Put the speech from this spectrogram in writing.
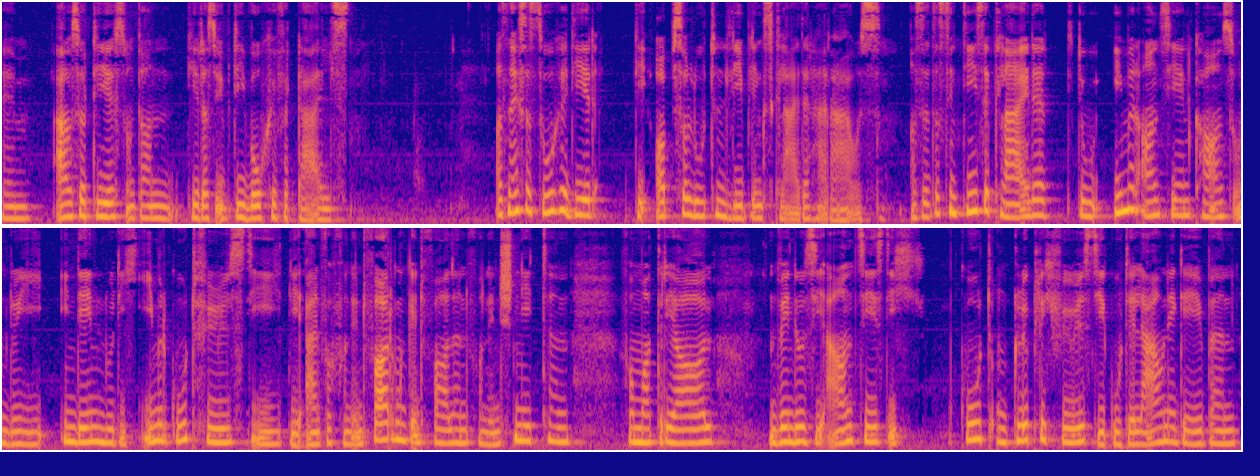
ähm, aussortierst und dann dir das über die Woche verteilst. Als nächstes suche dir die absoluten Lieblingskleider heraus. Also das sind diese Kleider, die du immer anziehen kannst und in denen du dich immer gut fühlst, die, die einfach von den Farben gefallen, von den Schnitten, vom Material. Und wenn du sie anziehst, dich gut und glücklich fühlst, dir gute Laune geben.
